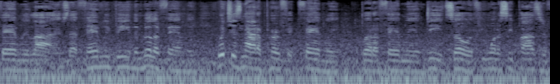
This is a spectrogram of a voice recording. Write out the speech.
family lives. That family being the Miller family, which is not a perfect family, but a family indeed. So if you want to see positive,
